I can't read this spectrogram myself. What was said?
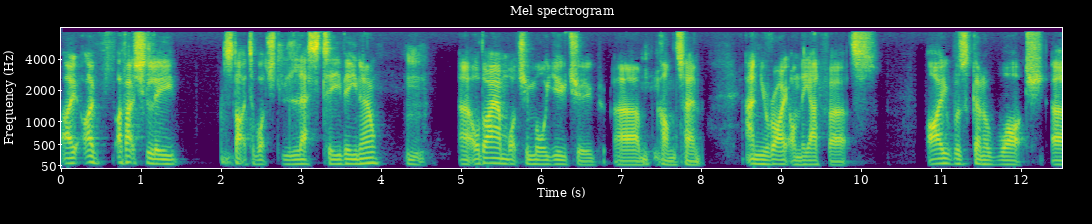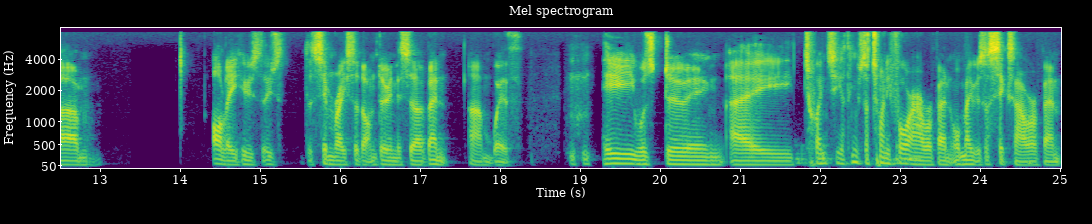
I, I've I've actually started to watch less TV now. Hmm. Uh, although I am watching more YouTube um, mm-hmm. content, and you're right on the adverts I was going to watch um, Ollie, who's who's the sim racer that I'm doing this uh, event um, with. Mm-hmm. He was doing a 20, I think it was a 24 hour event, or maybe it was a six hour event.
